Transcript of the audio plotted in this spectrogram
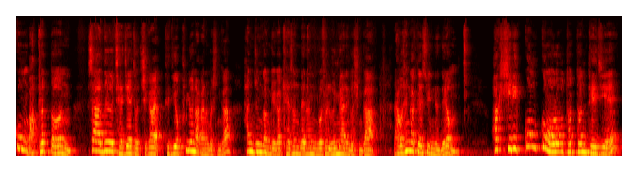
꽁 막혔던 사드 제재 조치가 드디어 풀려나가는 것인가? 한중 관계가 개선되는 것을 의미하는 것인가? 라고 생각될 수 있는데요. 확실히 꽁꽁 얼어붙었던 대지에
